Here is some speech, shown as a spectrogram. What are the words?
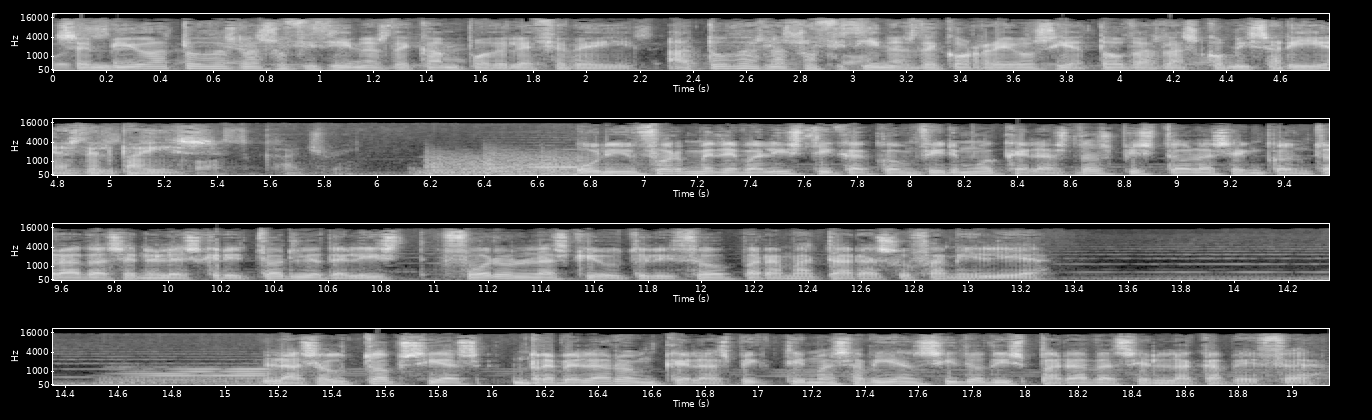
Se envió a todas las oficinas de campo del FBI, a todas las oficinas de correos y a todas las comisarías del país. Un informe de balística confirmó que las dos pistolas encontradas en el escritorio de List fueron las que utilizó para matar a su familia. Las autopsias revelaron que las víctimas habían sido disparadas en la cabeza.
